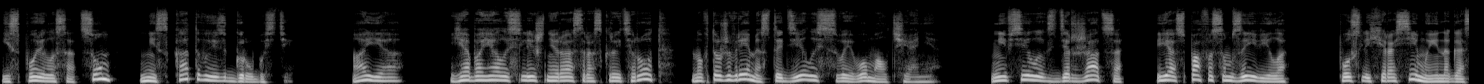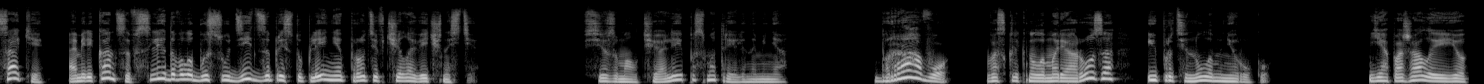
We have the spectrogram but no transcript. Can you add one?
и спорила с отцом, не скатываясь к грубости. А я? Я боялась лишний раз раскрыть рот, но в то же время стыдилась своего молчания. Не в силах сдержаться, я с пафосом заявила, после Хиросимы и Нагасаки американцев следовало бы судить за преступление против человечности. Все замолчали и посмотрели на меня. «Браво!» — воскликнула Мария Роза и протянула мне руку. Я пожала ее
